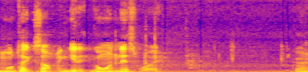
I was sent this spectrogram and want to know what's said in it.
I'm gonna take something and get it going this way. Okay.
